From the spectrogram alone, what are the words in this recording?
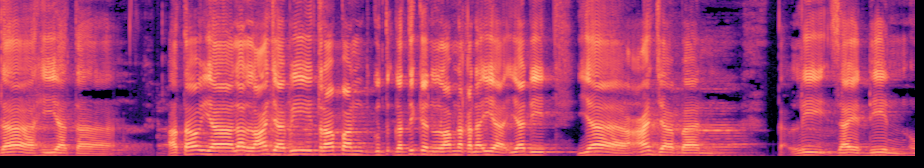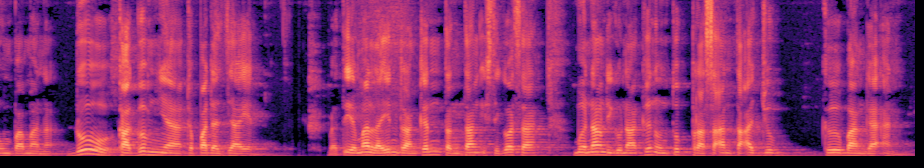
dahiyata. Atau ya lal ajabi terapan gantikan lamna karena iya. Ya di ya ajaban. Li zaidin umpamana. Duh kagumnya kepada zaid. Berarti emang lain rangken tentang istighosa menang digunakan untuk perasaan takjub kebanggaan.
